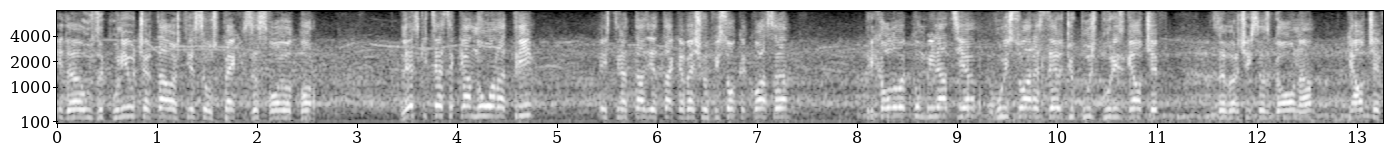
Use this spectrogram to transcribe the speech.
и да узакони очертаващия се успех за своя отбор. Левски ЦСК 0 на 3. Истина тази атака беше от висока класа. Триходова комбинация. Луис Суарес, Серджио Буш, Борис Галчев завърши с гол на Галчев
